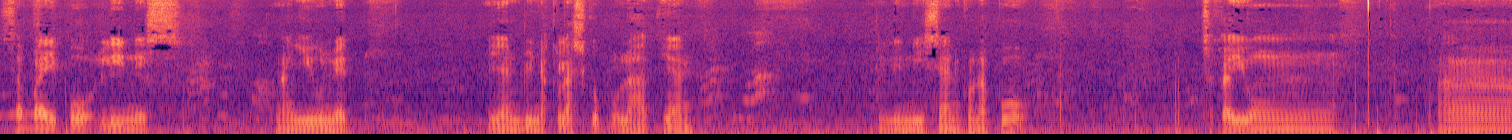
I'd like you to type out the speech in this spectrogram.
sabay po linis ng unit. Yan, binaklas ko po lahat yan. Nilinisan ko na po. At saka yung uh,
